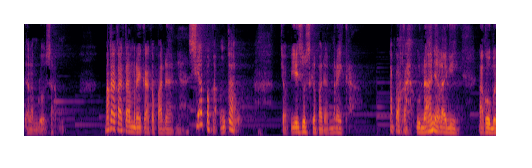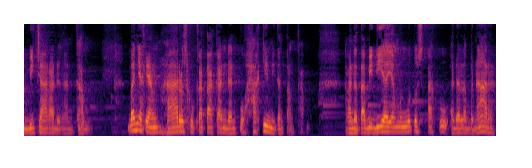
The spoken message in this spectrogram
dalam dosamu. Maka kata mereka kepadanya, siapakah engkau? Jawab Yesus kepada mereka, Apakah gunanya lagi aku berbicara dengan kamu? Banyak yang harus kukatakan dan kuhakimi tentang kamu. Akan tetapi dia yang mengutus aku adalah benar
